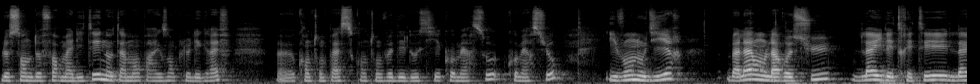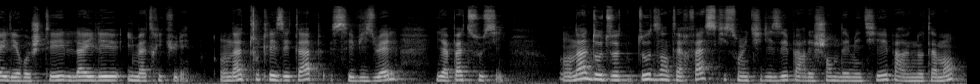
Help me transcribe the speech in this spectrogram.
Le centre de formalité, notamment par exemple les greffes, euh, quand on passe, quand on veut des dossiers commerciaux, commerciaux ils vont nous dire, bah là on l'a reçu, là il est traité, là il est rejeté, là il est immatriculé. On a toutes les étapes, c'est visuel, il n'y a pas de souci. On a d'autres interfaces qui sont utilisées par les chambres des métiers, par, notamment,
